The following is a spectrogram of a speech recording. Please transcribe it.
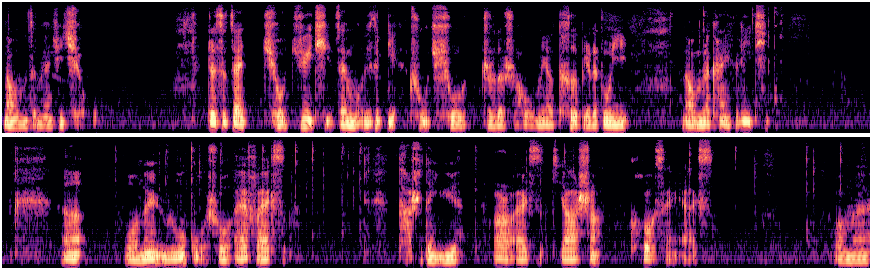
那我们怎么样去求？这是在求具体在某一个点处求值的时候，我们要特别的注意。那我们来看一个例题，呃，我们如果说 f(x) 它是等于 2x 加上 cosx，我们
